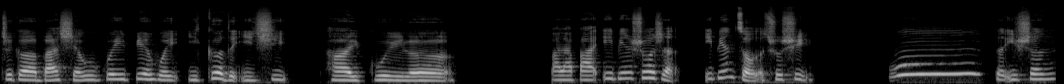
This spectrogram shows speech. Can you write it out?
这个把小乌龟变回一个的仪器太贵了。巴拉巴一边说着，一边走了出去。嗡的一声，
